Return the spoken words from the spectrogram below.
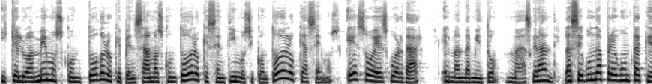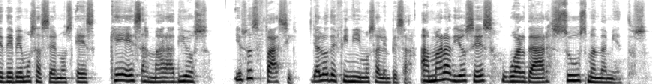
y que lo amemos con todo lo que pensamos, con todo lo que sentimos y con todo lo que hacemos, eso es guardar el mandamiento más grande. La segunda pregunta que debemos hacernos es, ¿qué es amar a Dios? Y eso es fácil, ya lo definimos al empezar. Amar a Dios es guardar sus mandamientos.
